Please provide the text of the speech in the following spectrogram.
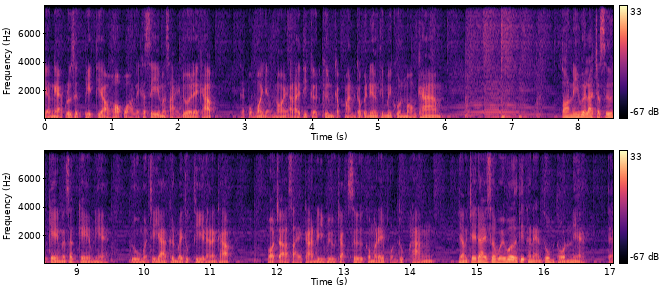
ยังแอบรู้สึกผิดที่เอาฮอกวอตส์เลกาซี่มาใส่ด้วยเลยครับ แต่ผมว่าอย่างน้อยอะไรที่เกิดขึ้นกับมันก็เป็นเรื่องที่ไม่ควรมองข้าม ตอนนี้เวลาจะซื้อเกมกันสักเกมเนี่ย ดูเหมือนจะยากขึ้นไปทุกทีแล้วนะครับ เพราะจะอาศัยการรีวิวจากสื่อก็ไม่ได้ผลทุกครั้ง อย่างเจไดเซอร์ไวเวอร์ที่คะแนนทุ่มท้นเนี่ย แต่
